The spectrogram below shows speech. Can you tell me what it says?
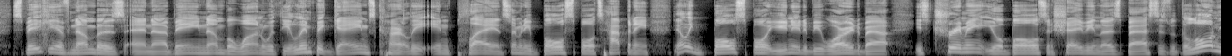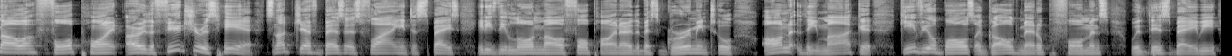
Speaking of numbers and uh, being number one with the Olympic Games currently in play and so many ball sports happening, the only ball sport you need to be worried about is trimming your balls and shaving those bastards with the Lawnmower 4.0. The future is here. It's not Jeff Bezos flying into space, it is the Lawnmower 4.0, the best grooming tool on the market. Give your balls a gold medal performance with this baby,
